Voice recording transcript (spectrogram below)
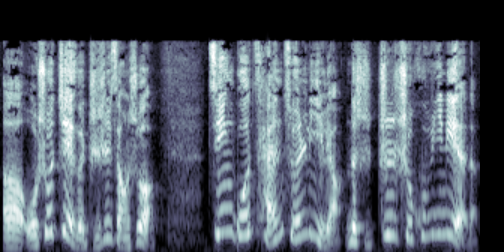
呃，我说这个只是想说，金国残存力量那是支持忽必烈的。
